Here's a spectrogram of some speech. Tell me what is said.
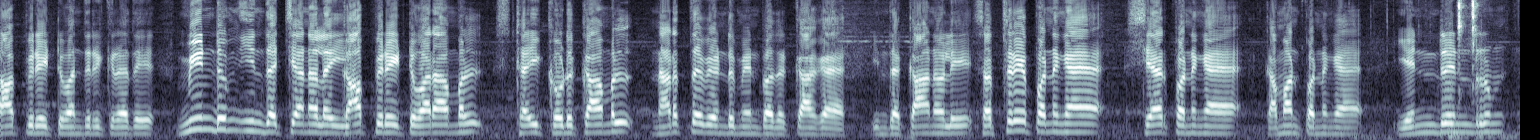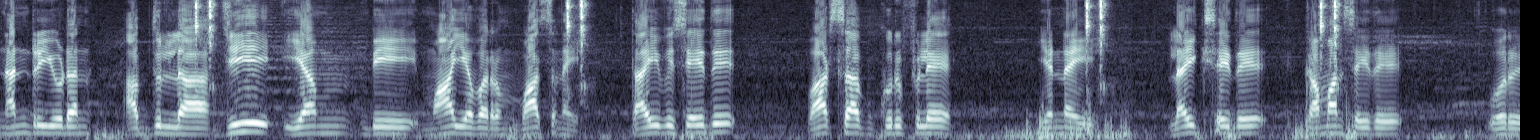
காப்பிரைட் வந்திருக்கிறது. மீண்டும் இந்த சேனலை காப்பிரைட் வராமல் ஸ்ட்ரைக் கொடுக்காமல் நடத்த வேண்டும் என்பதற்காக இந்த காணொளி. சப்ஸ்கிரைப் பண்ணுங்க ஷேர் பண்ணுங்க கமெண்ட் பண்ணுங்க. என்றென்றும் நன்றியுடன் Abdulla G M P Mayavaram வாசனை. தயவு செய்து வாட்ஸ்அப் குரூப்பிலே என்னை லைக் செய்து கமெண்ட் செய்து ஒரு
